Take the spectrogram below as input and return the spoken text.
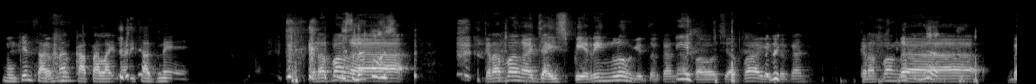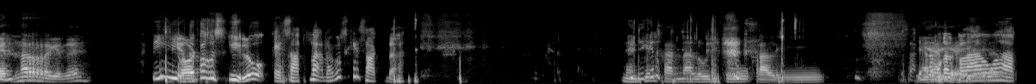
Mungkin Sagna kata lain dari Sagne. Kenapa Kenapa nggak kenapa nggak Jais Piring lu gitu kan Iya. atau siapa gitu kan? Kenapa nggak Bedner gitu ya? Iya, harus ih, lu kayak Sakna, kenapa harus kayak Sakna? Mungkin karena lucu kali. Sakna Iya, bukan iya, pelawak.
